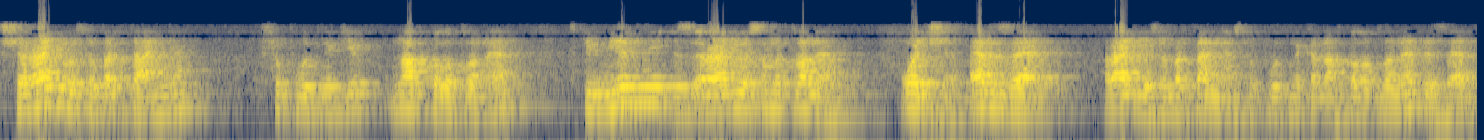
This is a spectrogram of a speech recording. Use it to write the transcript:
що радіус обертання супутників навколо планет співмірний з радіусами планет. Отже, RZ, радіус обертання супутника навколо планети Z,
